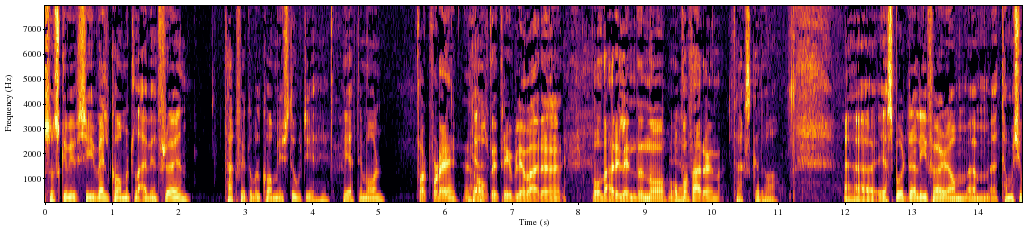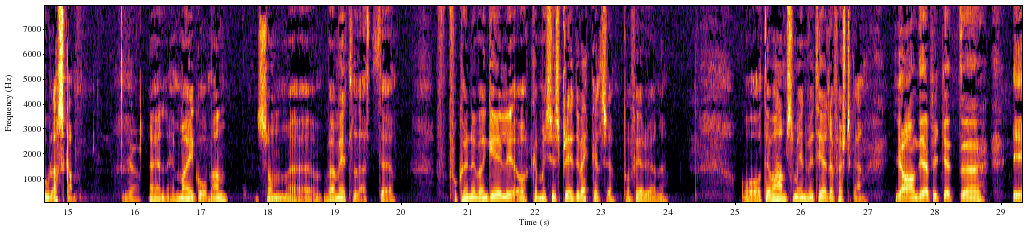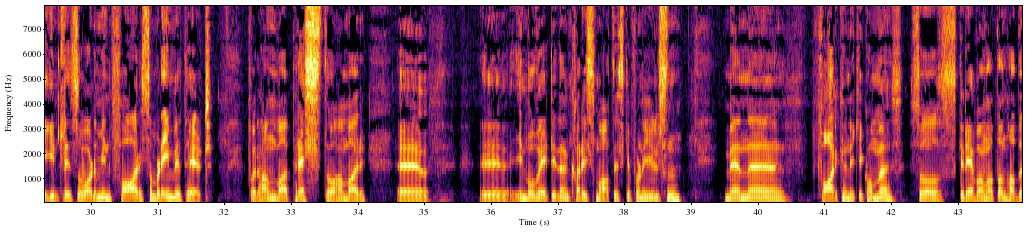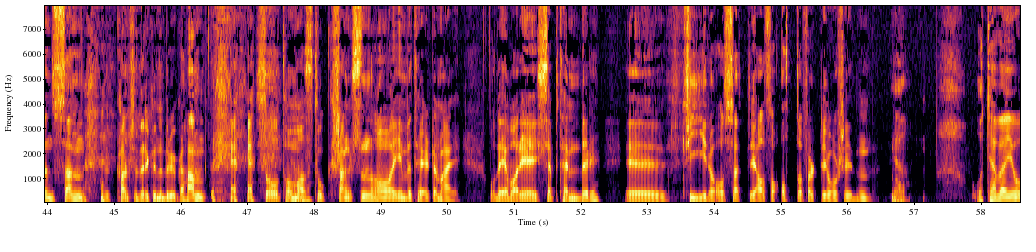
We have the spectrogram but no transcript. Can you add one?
Og så skal vi si velkommen til Eivind Frøyen. Takk for at du vil komme i studiet her til morgen. Takk for det. Det er ja. alltid trivelig å være både her i Linden og, og på Færøyene. Takk skal du ha. Uh, jeg spurte deg lige før om um, Thomas Jol Askam. Ja. En, en meget god mann som uh, var med til at uh, forkunne evangeliet og kan man ikke sprede vekkelse på Færøyene. Og det var han som inviterade første gang. Ja, jeg fikk et uh, Egentlig så var det min far som ble invitert, for han var prest, og han var eh, involvert i den karismatiske fornyelsen. Men eh, far kunne ikke komme, så skrev han at han hadde en sønn. Kanskje dere kunne bruke han? Så Thomas tok sjansen og inviterte meg. Og det var i september eh, 74, altså 48 år siden nå. Ja. Og det var jo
